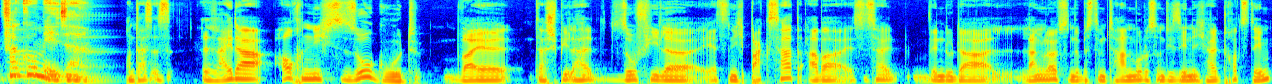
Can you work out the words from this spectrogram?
Fakometer. Und das ist leider auch nicht so gut, weil das Spiel halt so viele jetzt nicht Bugs hat, aber es ist halt, wenn du da langläufst und du bist im Tarnmodus und die sehen dich halt trotzdem,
